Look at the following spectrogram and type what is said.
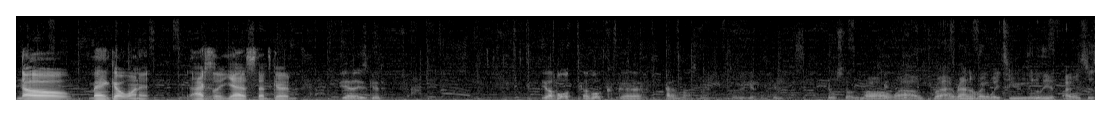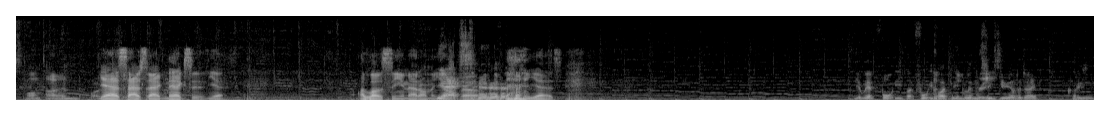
No, Manko won it. Actually, yes, that's good. Yeah, that is good. Yeah, I bought a I bought a uh, cannon last night. So get fucking kill stock. Oh wow, right, I ran the right way too. Literally, if I was just on time. I would've- Yes, hashtag Nexus, yes. I love seeing that on the Yes. Yelp, bro. yes. Yeah, we had 40 like 45 people in the Crazy. city the other day. Crazy.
